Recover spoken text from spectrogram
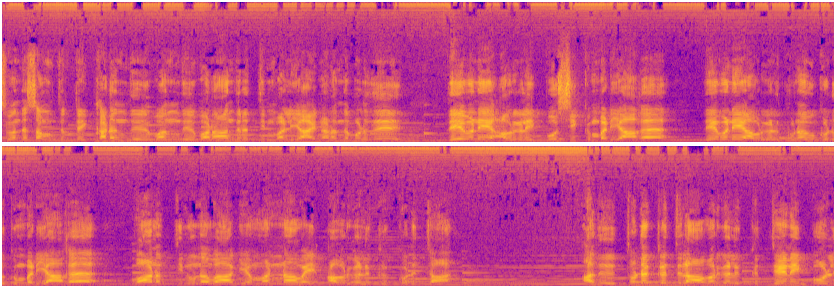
சிவந்த சமுத்திரத்தை கடந்து வந்து வனாந்திரத்தின் வழியாய் நடந்த பொழுது தேவனே அவர்களை போஷிக்கும்படியாக தேவனே அவர்களுக்கு உணவு கொடுக்கும்படியாக வானத்தின் உணவாகிய மன்னாவை அவர்களுக்கு கொடுத்தார். அது தொடக்கத்தில் அவர்களுக்கு தேனை போல்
